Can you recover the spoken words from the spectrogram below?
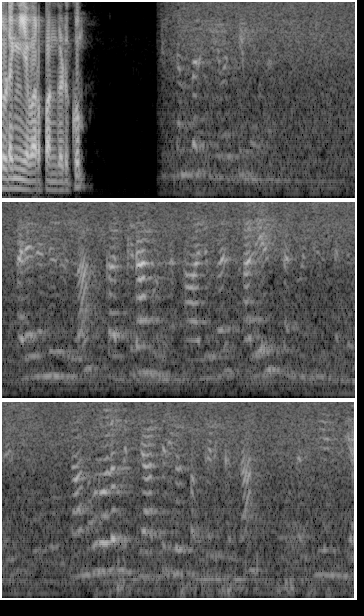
തുടങ്ങിയവർ പങ്കെടുക്കും. അലനല്ലൂരിലുള്ള കർക്കിടാംകുന്ന് ആലുകൾ അലയൻസ് കൺവെൻഷൻ സെന്ററിൽ നാനൂറോളം വിദ്യാർത്ഥിനികൾ പങ്കെടുക്കുന്ന റെസിഡൻസിയ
